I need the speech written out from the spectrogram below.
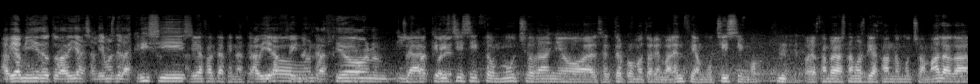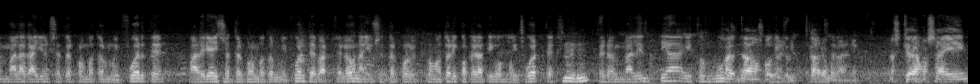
Había miedo todavía, salíamos de la crisis. Había falta de financiación. Había financiación, La factores. crisis hizo mucho daño al sector promotor en Valencia, muchísimo. Mm. Por ejemplo, ahora estamos viajando mucho a Málaga. En Málaga hay un sector promotor muy fuerte. Madrid hay un sector promotor muy fuerte. Barcelona hay un sector pro- promotor y cooperativo muy fuerte. Ujú. Pero en Valencia hizo mucho, Faltaba un mucho poquito, daño, claro. mucho daño. Nos quedamos ahí.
